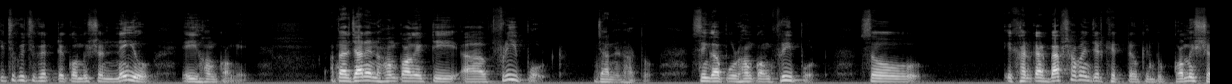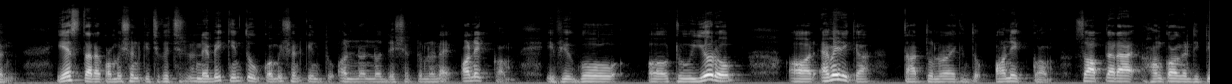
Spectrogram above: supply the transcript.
কিছু কিছু ক্ষেত্রে কমিশন নেইও এই হংকংয়ে। আপনারা জানেন হংকং একটি ফ্রি পোর্ট জানেন হয়তো। Singapore, Hong Kong free port so এখানকার ব্যবসা বাণিজ্যের ক্ষেত্রেও কিন্তু কমিশন ইয়েস তারা কমিশন কিছু কিছু নেবে, কিন্তু কমিশন কিন্তু অন্যান্য দেশের তুলনায় অনেক কম। If you go to Europe or America তার তুলনায় কিন্তু অনেক কম। সো আপনারা হংকংয়ের দিকটি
